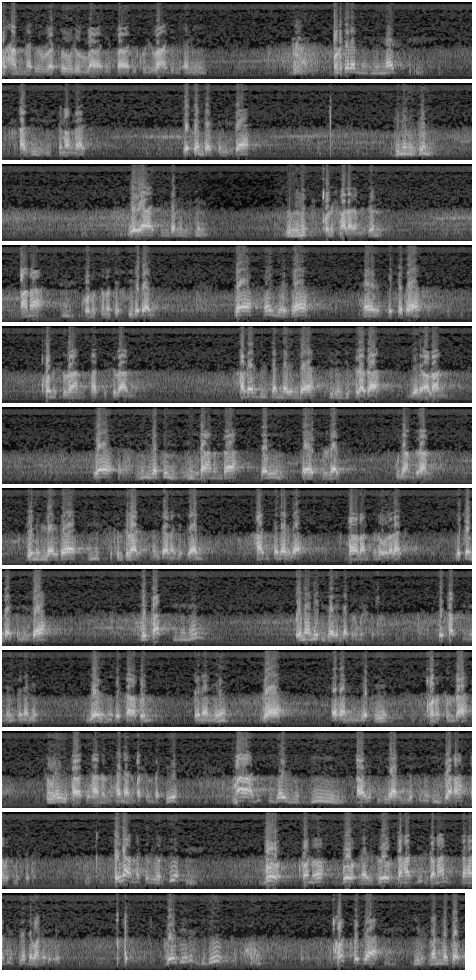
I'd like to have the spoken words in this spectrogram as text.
محمد رسول الله صادق الوعد الأمين Muhterem müminler, aziz Müslümanlar, geçen dersimizde günümüzün veya gündemimizin günlük konuşmalarımızın ana konusunu teşkil eden ve her yerde, her köşede konuşulan, tartışılan, haber bültenlerinde birinci sırada yer alan ve milletin vicdanında derin teessürler uyandıran, gönüllerde büyük sıkıntılar meydana getiren hadiselerle bağlantılı olarak geçen dersimizde hesap gününün önemi üzerinde durmuştuk. Hesap gününün önemi, yevmi hesabın önemi ve ehemmiyeti konusunda Sure-i Fatiha'nın hemen başındaki Maliki yevmiddin ayet-i ilahiyesini izaha çalışmıştık. Öyle anlaşılıyor ki bu konu, bu mevzu daha bir zaman, daha bir süre devam edecek. Gördüğünüz gibi koskoca bir memleket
